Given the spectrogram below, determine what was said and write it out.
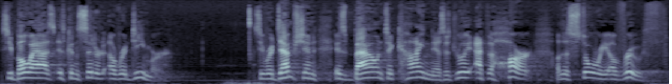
See, Boaz is considered a redeemer. See, redemption is bound to kindness. It's really at the heart of the story of Ruth.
